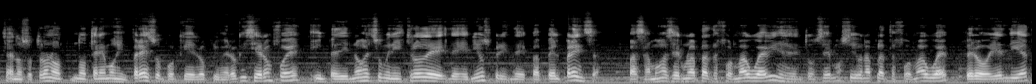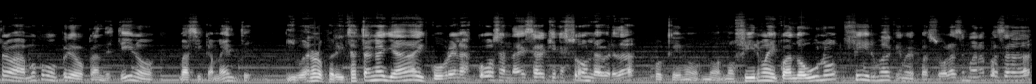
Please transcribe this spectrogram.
O sea, nosotros no, no, tenemos impreso porque lo primero que hicieron fue impedirnos el suministro de, de, newsprint, de papel prensa. Pasamos a ser una plataforma web y desde entonces hemos sido una plataforma web, pero hoy en día trabajamos como un periódico clandestino, básicamente. Y bueno, los periodistas están allá y cubren las cosas, nadie sabe quiénes son, la verdad, porque no, no, no firman. Y cuando uno firma, que me pasó la semana pasada,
